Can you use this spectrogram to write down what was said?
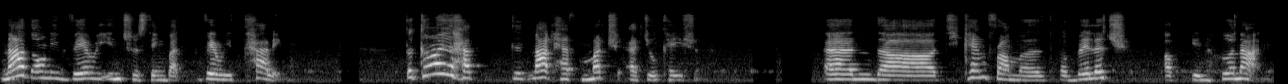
not only very interesting, but very telling. The guy had, did not have much education. And uh, he came from a, a village of, in Henan.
